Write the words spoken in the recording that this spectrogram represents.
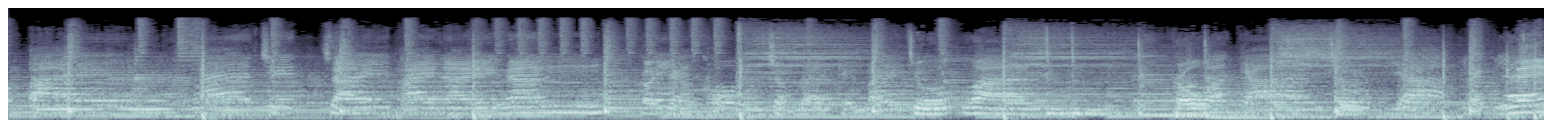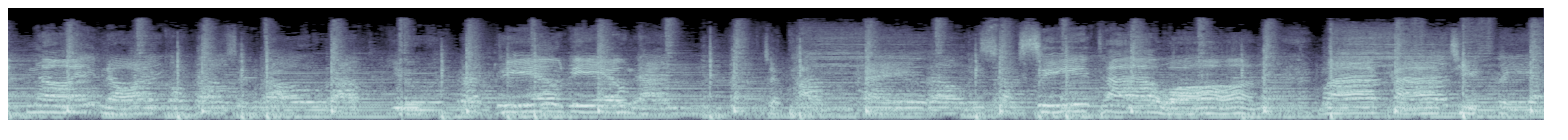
มไปแต่จิตใจภายในนั้น ก็ยังคงจำเริญขึ้นใหม่ทุกวัน เพราะว่าการทุกอย่างเล็กๆน้อยๆของเราซึ่งเรารับอยู่ประเดียวเดียวนั้น จะทำให้เรามีศักดิ์ศรีทาวร มาคาที่เปรียบ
